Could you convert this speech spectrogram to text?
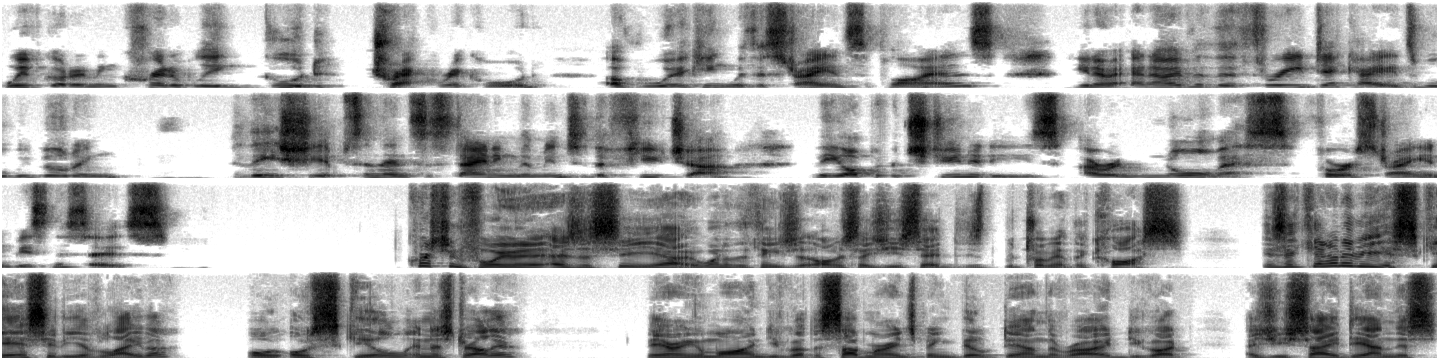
we've got an incredibly good track record of working with Australian suppliers, you know, and over the three decades we'll be building these ships and then sustaining them into the future. The opportunities are enormous for Australian businesses. Question for you as a CEO. One of the things obviously, as you said, is we're talking about the costs. Is it going to be a scarcity of labour or, or skill in Australia? Bearing in mind you've got the submarines being built down the road, you've got, as you say, down this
